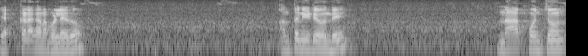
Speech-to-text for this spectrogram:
ఎక్కడా కనపడలేదు. అంత నీటే ఉంది. నాకు కొంచెం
